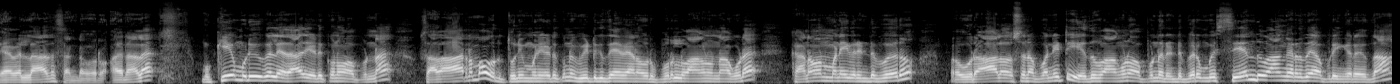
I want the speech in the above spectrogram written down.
தேவையில்லாத சண்டை வரும். அதனால் முக்கிய முடிவுகள் ஏதாவது எடுக்கணும் அப்படின்னா சாதாரணமாக ஒரு துணிமணி எடுக்கணும் வீட்டுக்கு தேவையான ஒரு பொருள் வாங்கணும்னா கூட கணவன் மனைவி ரெண்டு பேரும் ஒரு ஆலோசனை பண்ணிவிட்டு எது வாங்கணும் அப்படின்னு ரெண்டு பேரும் போய் சேர்ந்து வாங்குறது அப்படிங்கிறது தான்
